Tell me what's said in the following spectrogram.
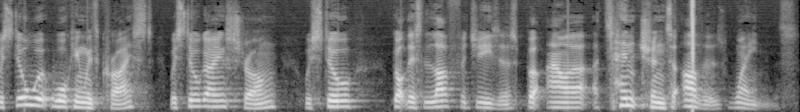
We're still walking with Christ, we're still going strong, we've still got this love for Jesus, but our attention to others wanes.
